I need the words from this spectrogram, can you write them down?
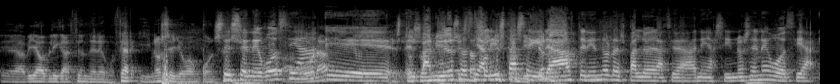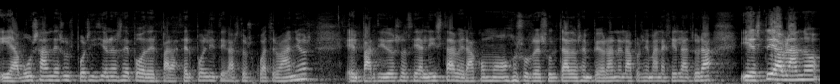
eh, había obligación de negociar y no se llegó a un consenso. Si se negocia, eh, el Partido Socialista seguirá obteniendo el respaldo de la ciudadanía. Si no se negocia y abusan de sus posiciones de poder para hacer política estos cuatro años, el Partido Socialista verá cómo sus resultados empeoran en la próxima legislatura. Y estoy hablando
